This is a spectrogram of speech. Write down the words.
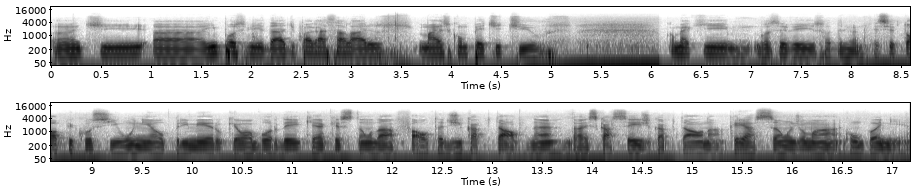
ante a impossibilidade de pagar salários mais competitivos. Como é que você vê isso, Adriano? Esse tópico se une ao primeiro que eu abordei, que é a questão da falta de capital, né? Da escassez de capital na criação de uma companhia,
